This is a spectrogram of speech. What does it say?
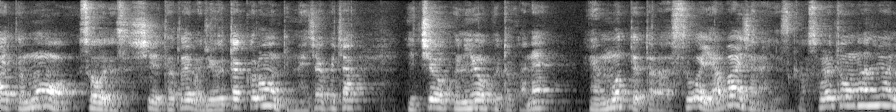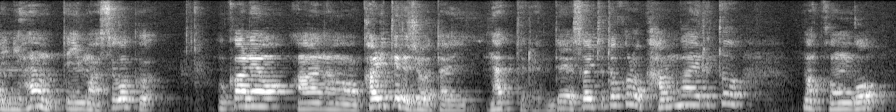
えてもそうですし、例えば住宅ローンってめちゃくちゃ1億2億とかね、えー、持ってたらすごいやばいじゃないですか。それと同じように日本って今すごくお金をあの借りてる状態になってるんで、そういったところを考えると、まあ、今後、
